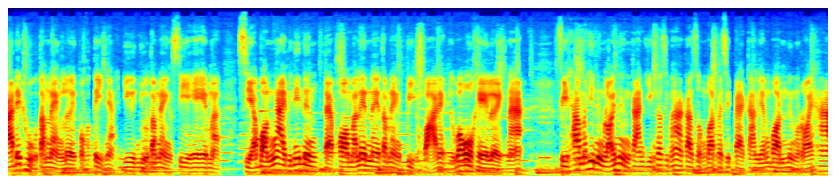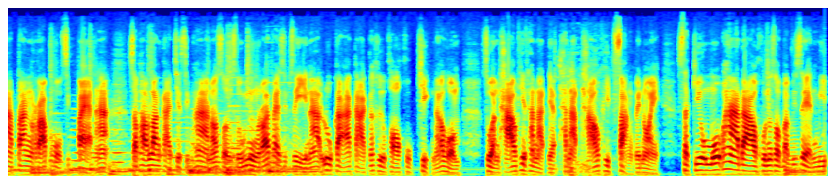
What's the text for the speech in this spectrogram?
มาได้ถูกตำแหน่งเลยปกติเนี่ยยืนอยู่ตำแหน่ง CAM อะเสียบอลง่ายไปนิดนึงแต่พอมาเล่นในตำแหน่งปีกขวาเนี่ยถือว่าโอเคเลยนะ ฝีเท้ามาที่ 101 การยิง 95 การส่งบอล 88 การเลี้ยงบอล 105 ตั้งรับ 68 นะฮะ สภาพร่างกาย 75 เนาะ ส่วนสูง 184 นะ ลูกกาอากาศก็คือพอคุกฉิกนะครับผม ส่วนเท้าที่ถนัดเนี่ย ถนัดเท้าผิดฝั่งไปหน่อย สกิลมูฟ5ดาว คุณสมบัติพิเศษ มี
